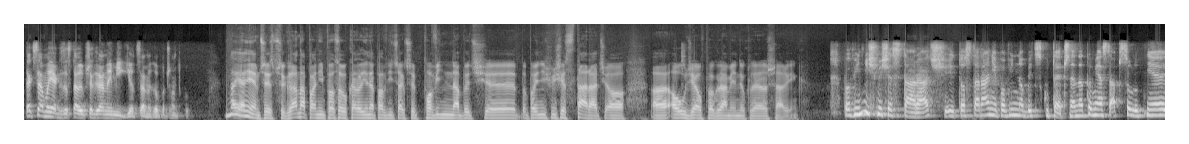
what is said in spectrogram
Tak samo jak zostały przegrane migi od samego początku. No ja nie wiem, czy jest przegrana pani poseł Karolina Pawliczak, czy powinna być, e, powinniśmy się starać o, o udział w programie Nuclear Sharing. Powinniśmy się starać, to staranie powinno być skuteczne, natomiast absolutnie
